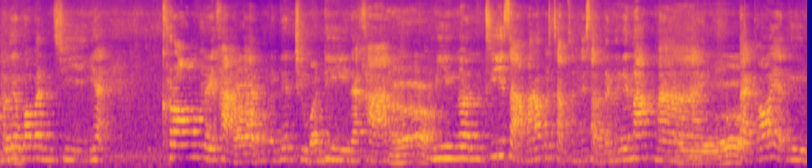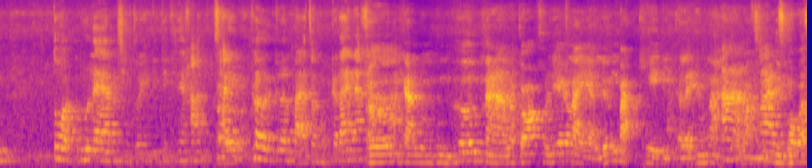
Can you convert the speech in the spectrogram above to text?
ก็เรียกว่าบัญชีเนี่ยคล่องเลยค่ะเออการเงินเนี่ยถือว่าดีนะคะเออมีเงินที่สามารถเอาไปจับใช้สอยได้ไม่ได้มากมายเออแต่ก็อย่าลืมตรวจดูแลบัญชีตัวเองดีๆ นะคะใช้เออเพลินเกินไปอาจจะหมดก็ได้นะคะ เออมีการลงทุนเพิ่มนะ แล้วก็เขาเรียกอะไรอะเรื่องบัตรเครดิตอะไรทั้งหลายอ่าระวังใช่นิดนึงเพราะว่า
